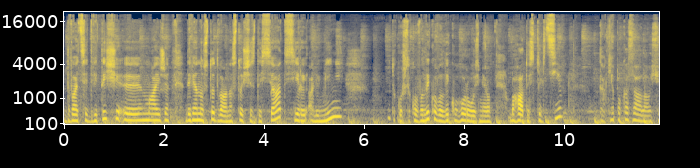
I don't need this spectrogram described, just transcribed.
22 тисячі е, майже, 92 на 160, сірий алюміній. Ну, також такого великого-великого розміру. Багато стільців. Так, я показала ось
